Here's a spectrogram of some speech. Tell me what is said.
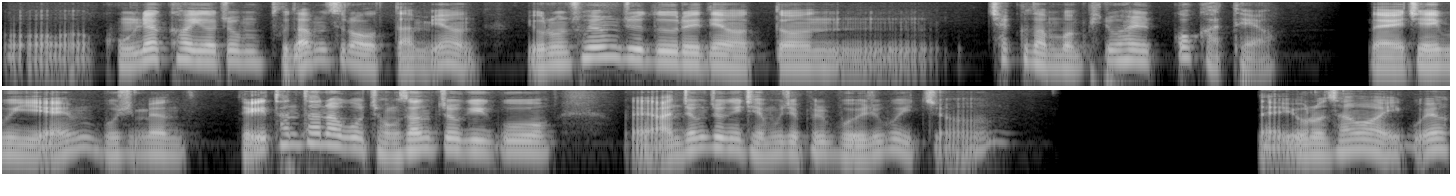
어, 공략하기가 좀 부담스러웠다면 이런 소형주들에 대한 어떤 체크도 한번 필요할 것 같아요. 네, JVM 보시면 되게 탄탄하고 정상적이고 네, 안정적인 재무제표를 보여주고 있죠. 네, 이런 상황이고요.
